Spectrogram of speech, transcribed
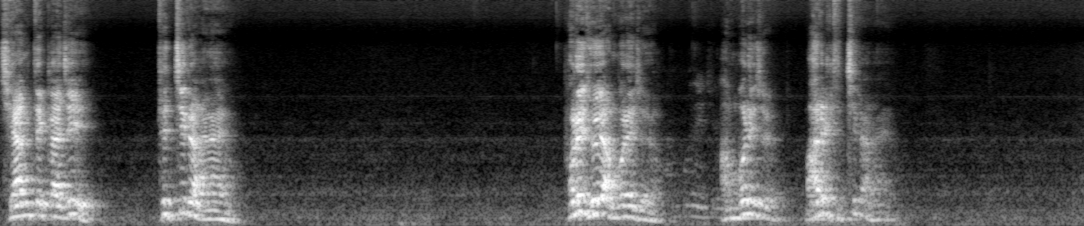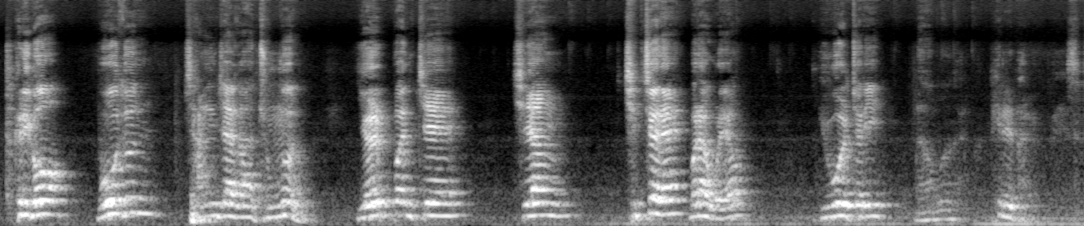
재앙 때까지 듣지를 않아요. 보내줘요, 안 보내줘요? 안 보내줘요. 말을 듣질 않아요. 그리고 모든 장자가 죽는 열 번째 재앙 직전에 뭐라고 해요? 6월절이 넘어가는 거예요. 피를 바르는 거에서.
